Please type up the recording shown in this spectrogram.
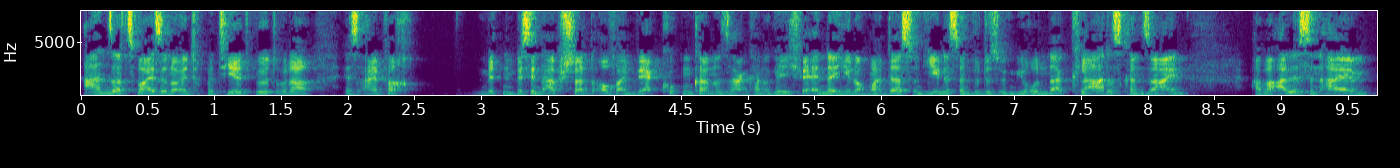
ansatzweise neu interpretiert wird oder es einfach mit ein bisschen Abstand auf ein Werk gucken kann und sagen kann, okay, ich verändere hier nochmal das und jenes, dann wird es irgendwie runder. Klar, das kann sein, aber alles in allem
